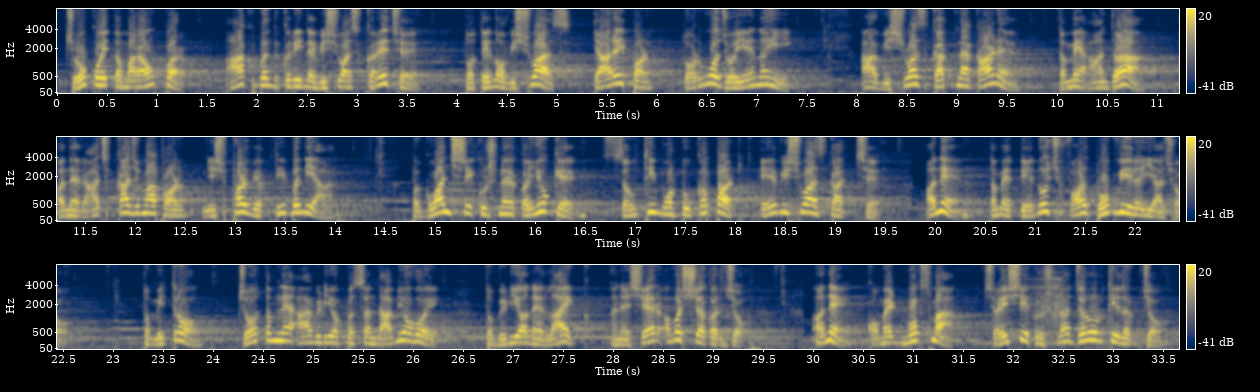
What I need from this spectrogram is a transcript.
જો કોઈ તમારા ઉપર આંખ બંધ કરીને વિશ્વાસ કરે છે, તો તેનો વિશ્વાસ ક્યારેય પણ તોડવો જોઈએ નહીં. આ વિશ્વાસઘાતના કારણે તમે આંધળા અને રાજકાજમાં પણ નિષ્ફળ વ્યક્તિ બન્યા. ભગવાન શ્રી કૃષ્ણએ કહ્યું કે સૌથી મોટું કપટ એ વિશ્વાસઘાત છે અને તમે તેનું જ ફળ ભોગવી રહ્યા છો. તો મિત્રો, જો તમને આ વીડિયો પસંદ આવ્યો હોય, તો વિડીયોને લાઈક અને શેર અવશ્ય કરજો અને કોમેન્ટ બોક્સમાં જય શ્રી કૃષ્ણ જરૂરથી લખજો.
